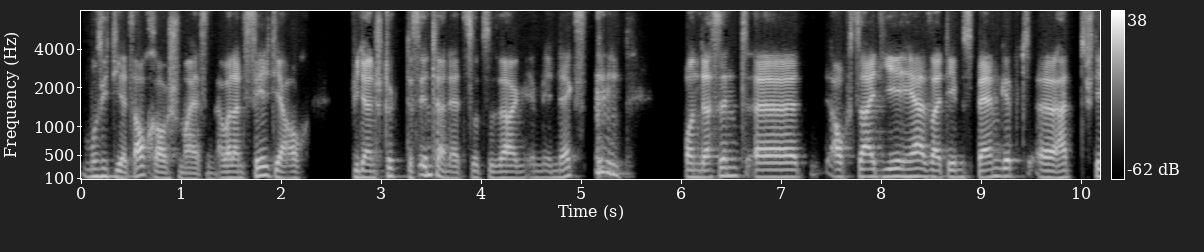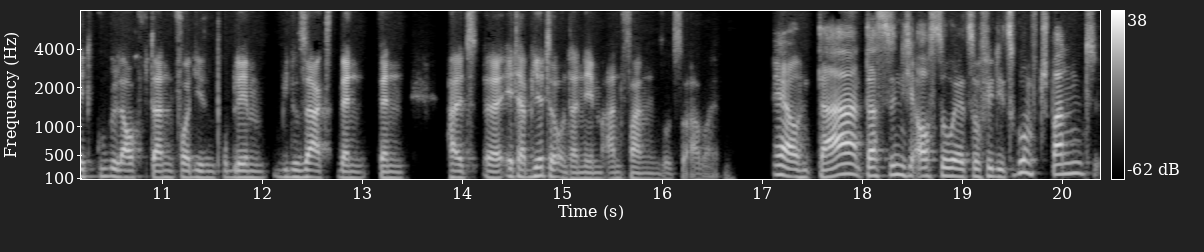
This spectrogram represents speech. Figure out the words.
muss ich die jetzt auch rausschmeißen? Aber dann fehlt ja auch wieder ein Stück des Internets sozusagen im Index. Und das sind äh, auch seit jeher, seitdem Spam gibt, äh, hat, steht Google auch dann vor diesem Problem, wie du sagst, wenn, wenn halt äh, etablierte Unternehmen anfangen, so zu arbeiten. Ja, und da, das finde ich auch so jetzt so für die Zukunft spannend.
